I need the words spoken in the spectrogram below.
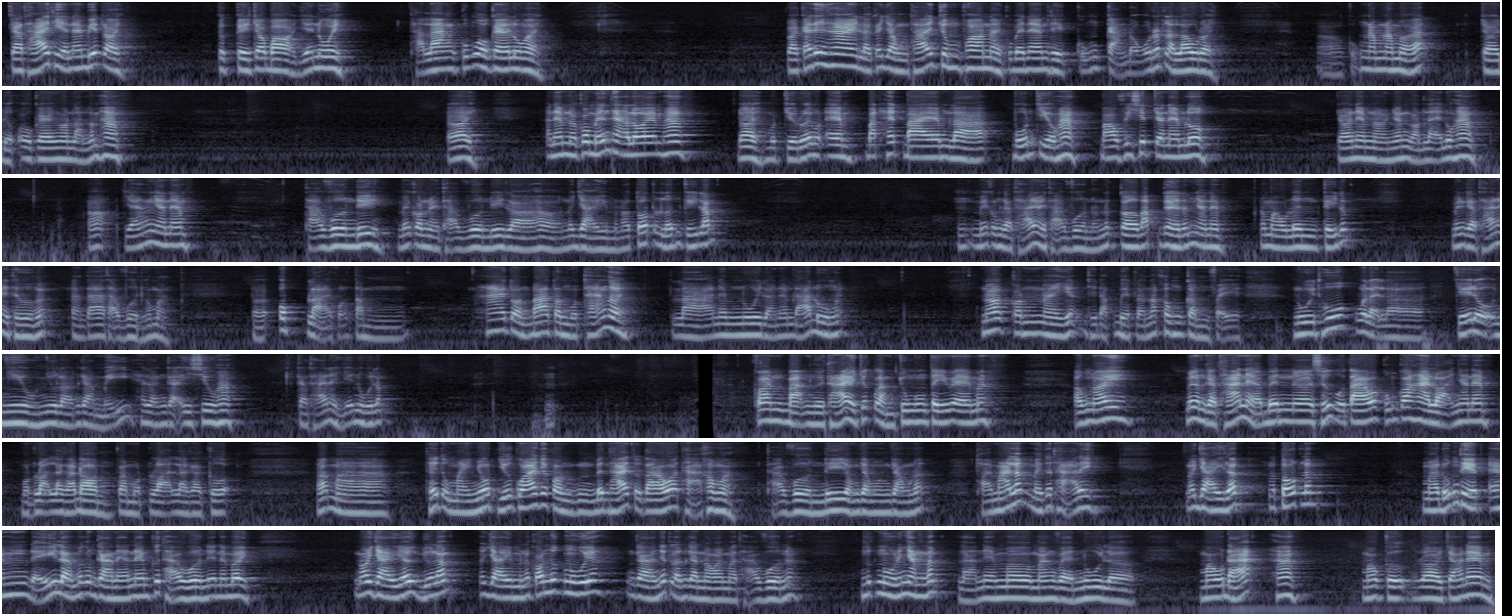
Cà thái thì anh em biết rồi, cực kỳ cho bò dễ nuôi. Thả lan cũng ok luôn rồi. Và cái thứ hai là cái dòng thái chum phon này của bên em thì cũng cản độ rất là lâu rồi. À, cũng 5 năm rồi á. Chơi được ok ngon lành lắm ha. Rồi anh em nào có mến thì alo em ha. Rồi một triệu rưỡi một em. Bắt hết ba em là 4 triệu ha. Bao phí ship cho anh em luôn. Cho anh em nào nhanh gọn lẹ luôn ha. Đó dán nha anh em thả vườn đi. Mấy con này thả vườn đi là nó dày mà nó tốt nó lớn ký lắm. Ừ, mấy con gà thái này thả vườn nó cơ bắp ghê lắm nha anh em. Nó màu lên ký lắm. Mấy gà thái này thường á là người ta thả vườn không à. Rồi úp lại khoảng tầm 2 tuần 3 tuần một tháng thôi là anh em nuôi là anh em đá luôn á. Nó con này á, thì đặc biệt là nó không cần phải nuôi thuốc với lại là chế độ nhiều như là gà Mỹ hay là gà siêu ha cà thái này dễ nuôi lắm. Ừ. Con bạn người Thái ở trước làm chung công ty với em á ông nói mấy con gà Thái này ở bên ờ, xứ của tao cũng có hai loại nha anh em. Một loại là gà đòn và một loại là gà cựa. Đó mà thế tụi mày nhốt dữ quá chứ còn bên Thái tụi tao á, thả không à. Thả vườn đi vòng vòng vòng vòng đó. Thoải mái lắm mày cứ thả đi. Nó dày lắm nó tốt lắm. Mà đúng thiệt em để ý là mấy con gà này anh em cứ thả vườn đi anh em ơi nó dày á, dữ lắm. Nó dày mà nó có nước nuôi á. Gà nhất là gà nòi mà thả vườn á. Nước nuôi nó nhanh lắm. Là anh em ờ, mang về nuôi là mau đá, ha. Mau cự. Rồi, chào anh em.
